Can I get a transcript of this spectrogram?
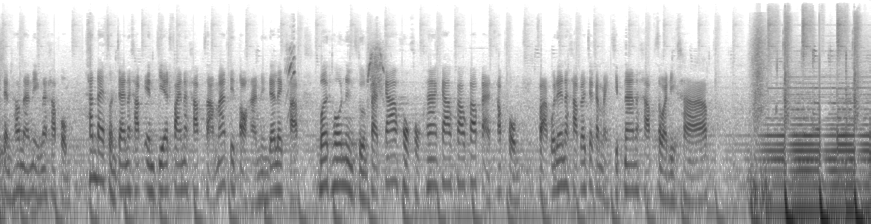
5%เท่านั้นเองนะครับผมท่านใดสนใจนะครับ MGS 5นะครับสามารถติดต่อหาหนึ่งได้เลยครับเบอร์โทร 1089-665-9998 ครับผมฝากไว้ด้วยนะครับแล้วเจอกันใหม่คลิปหน้านะครับ สวัสดีครับ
